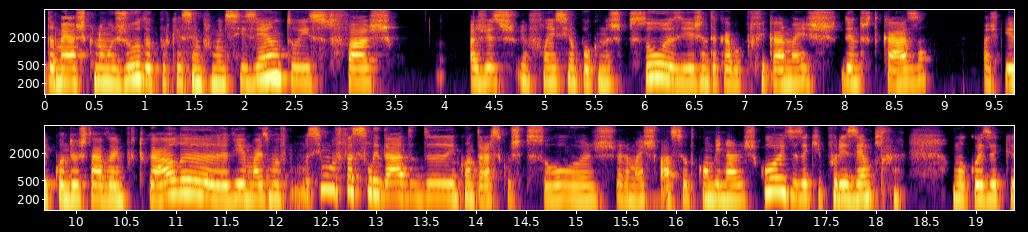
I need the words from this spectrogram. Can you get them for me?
também acho que não ajuda porque é sempre muito cinzento e isso faz às vezes influencia um pouco nas pessoas e a gente acaba por ficar mais dentro de casa. Acho que quando eu estava em Portugal eh, havia mais uma, assim, uma facilidade de encontrar-se com as pessoas, era mais fácil de combinar as coisas. Aqui, por exemplo, uma coisa que,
